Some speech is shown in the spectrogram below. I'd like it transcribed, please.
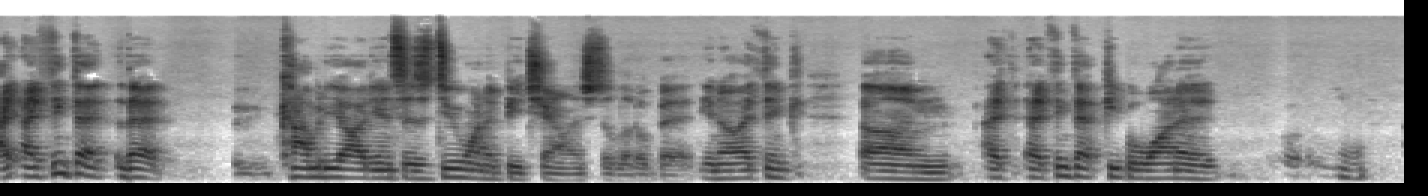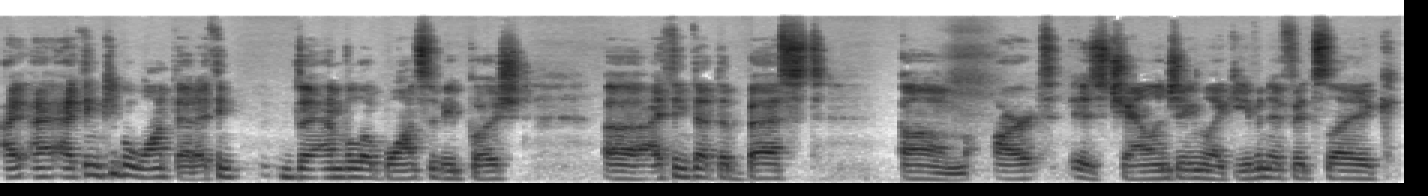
I, I, think that that comedy audiences do want to be challenged a little bit. You know, I think um, I, I, think that people want to. I, I, think people want that. I think the envelope wants to be pushed. Uh, I think that the best um, art is challenging. Like even if it's like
